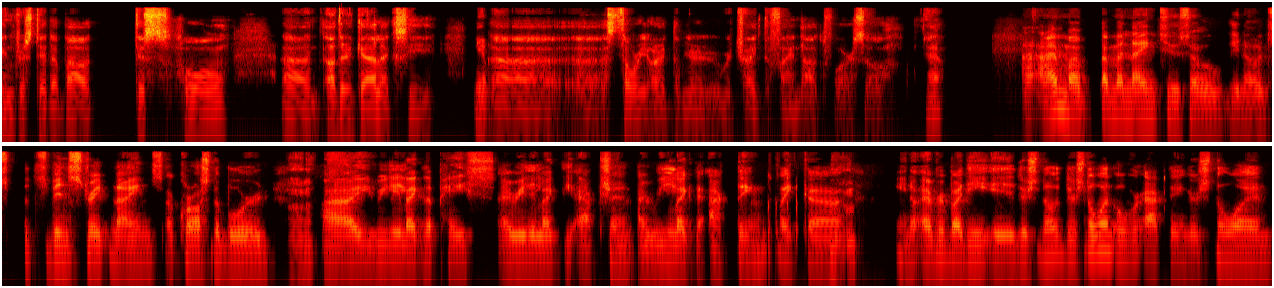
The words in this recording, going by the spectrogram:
interested about this whole uh, other galaxy Yep. uh, uh, story arc that we're we're trying to find out for. So yeah, I, I'm a I'm a nine two, so you know it's it's been straight nines across the board. Mhm. I really like the pace. I really like the action. I really like the acting. Like uh, Mhm. you know, everybody is there's no there's no one overacting. There's no one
